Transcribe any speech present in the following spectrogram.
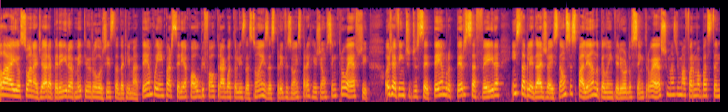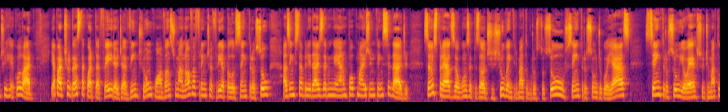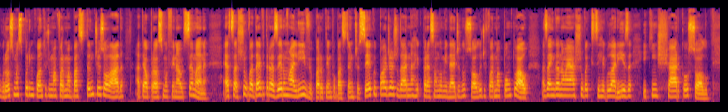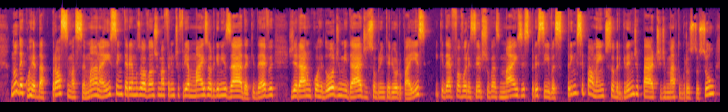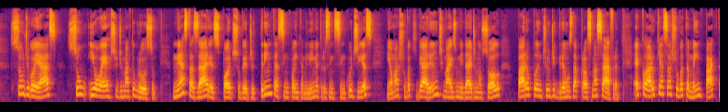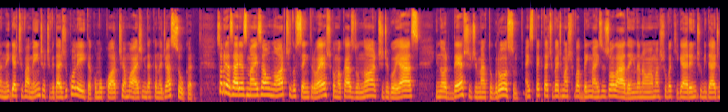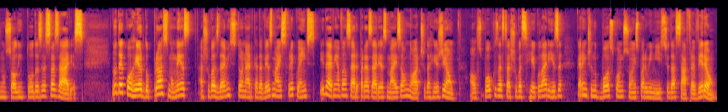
Olá, eu sou a Nadiara Pereira, meteorologista da Climatempo, e em parceria com a Ubifal trago atualizações das previsões para a região centro-oeste. Hoje é 20 de setembro, terça-feira, instabilidades já estão se espalhando pelo interior do centro-oeste, mas de uma forma bastante irregular. E a partir desta quarta-feira, dia 21, com o avanço de uma nova frente fria pelo centro-sul, as instabilidades devem ganhar um pouco mais de intensidade. São esperados alguns episódios de chuva entre Mato Grosso do Sul, centro-sul de Goiás, centro, sul e oeste de Mato Grosso, mas por enquanto de uma forma bastante isolada até o próximo final de semana. Essa chuva deve trazer um alívio para o tempo bastante seco e pode ajudar na recuperação da umidade no solo de forma pontual, mas ainda não é a chuva que se regulariza e que encharca o solo. No decorrer da próxima semana, aí sim teremos o avanço de uma frente fria mais organizada, que deve gerar um corredor de umidade sobre o interior do país e que deve favorecer chuvas mais expressivas, principalmente sobre grande parte de Mato Grosso do Sul, sul de Goiás, sul e oeste de Mato Grosso. Nestas áreas, pode chover de 30 a 50 milímetros em cinco dias, e é uma chuva que garante mais umidade no solo para o plantio de grãos da próxima safra. É claro que essa chuva também impacta negativamente a atividade de colheita, como o corte e a moagem da cana-de-açúcar. Sobre as áreas mais ao norte do centro-oeste, como é o caso do norte de Goiás e nordeste de Mato Grosso, a expectativa é de uma chuva bem mais isolada, ainda não é uma chuva que garante umidade no solo em todas essas áreas. No decorrer do próximo mês, as chuvas devem se tornar cada vez mais frequentes e devem avançar para as áreas mais ao norte da região. Aos poucos, essa chuva se regulariza, garantindo boas condições para o início da safra verão.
